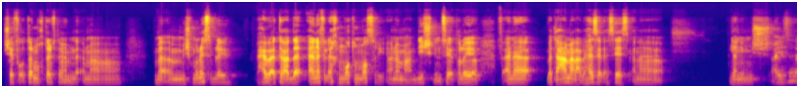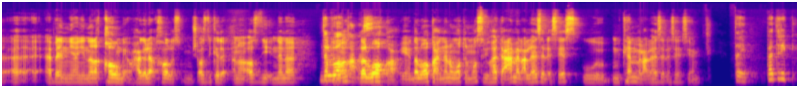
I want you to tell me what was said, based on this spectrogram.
شايفه إطار مختلف تماما لا ما, ما مش مناسب ليا. بحب أكد على ده أنا في الآخر مواطن مصري أنا ما عنديش جنسية إيطالية فأنا بتعامل على هذا الأساس أنا يعني مش عايز أبان يعني إن أنا قومي أو حاجة لا خالص مش قصدي كده أنا قصدي إن أنا ده الواقع بس. ده الواقع يعني ده الواقع إن أنا مواطن مصري وهتعامل على هذا الأساس ومكمل على هذا الأساس يعني. طيب باتريك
